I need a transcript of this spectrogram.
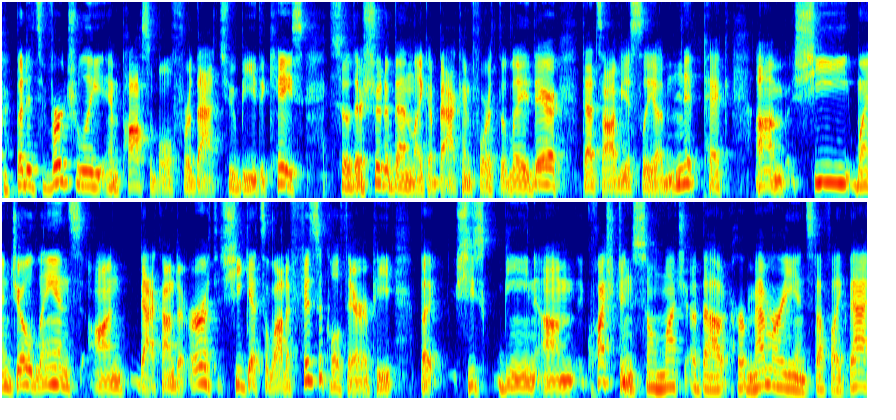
but it's virtually impossible for that to be the case. So there should have been like a back and forth delay there. That's obviously a nitpick. Um, she, when Joe lands on back onto Earth, she gets a lot of physical therapy, but she's being um, questioned so much about her memory and stuff like that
